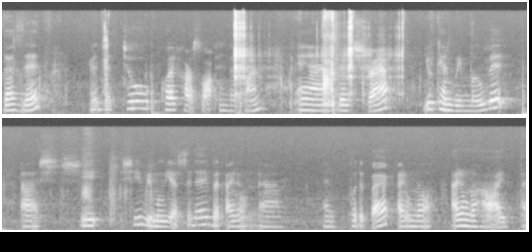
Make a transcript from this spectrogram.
that's it. The two credit card slot in the front and the strap you can remove it. Uh, she she removed yesterday but I don't uh, and put it back. I don't know I don't know how I, I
